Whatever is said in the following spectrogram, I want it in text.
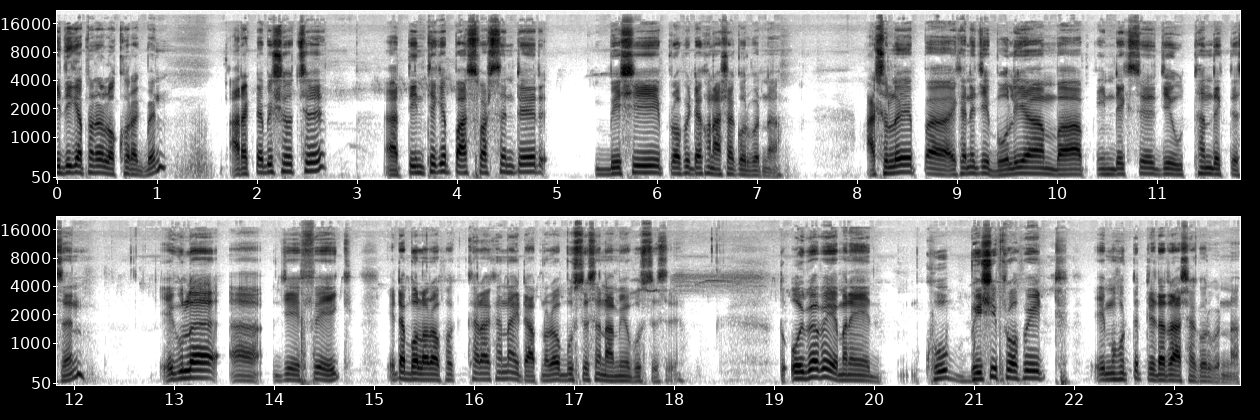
এই দিকে আপনারা লক্ষ্য রাখবেন। আর একটা বিষয় হচ্ছে তিন থেকে পাঁচ পার্সেন্টের বেশি প্রফিট এখন আশা করবেন না। আসলে এখানে যে ভলিউম বা ইন্ডেক্সের যে উত্থান দেখতেছেন, এগুলা যে ফেক এটা বলার অপেক্ষা রাখে না, এটা আপনারাও বুঝতেছেন, আমিও বুঝতেছি। তো ওইভাবে মানে খুব বেশি প্রফিট এই মুহূর্তে ট্রেডাররা আশা করবেন না।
